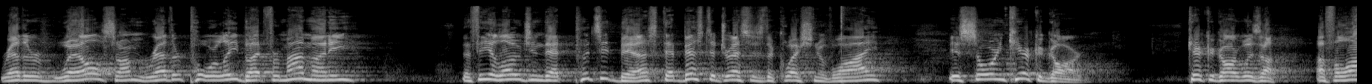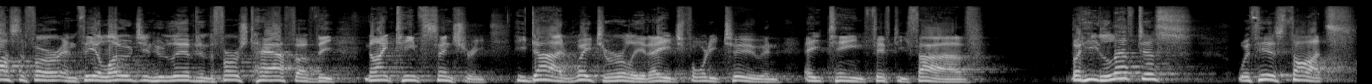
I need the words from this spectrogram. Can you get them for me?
rather well, some rather poorly, but for my money, the theologian that puts it best, that best addresses the question of why, is Soren Kierkegaard. Kierkegaard was a, a philosopher and theologian who lived in the first half of the 19th century. He died way too early at age 42 in 1855. But he left us with his thoughts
